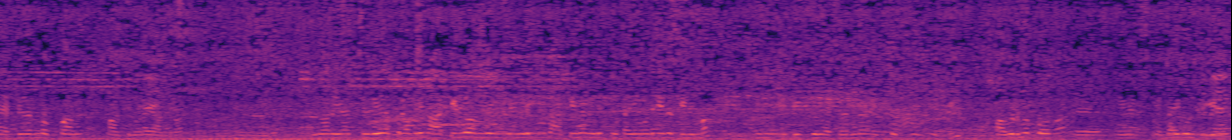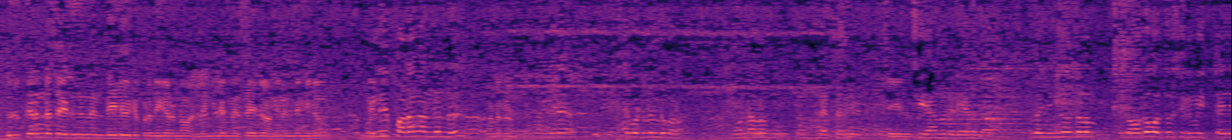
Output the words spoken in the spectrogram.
വേഫെയറിന്റെ ഒപ്പമാണ് പാർട്ടിയുടെ യാത്ര. പറയുക ചെറിയ ഇപ്പം നമ്മൾ ഈ നാട്ടിൽ നിന്ന് വന്ന് ഞങ്ങൾ ഈ നാട്ടിൽ നിന്ന് ഞങ്ങൾ കൂട്ടായ്മയോട് ചെയ്ത സിനിമ അവിടുന്ന് ദുൽഖറിന്റെ സൈഡിൽ നിന്ന് എന്തെങ്കിലും ഒരു പ്രതികരണമോ അല്ലെങ്കിൽ മെസ്സേജോ അങ്ങനെ എന്തെങ്കിലും പുള്ളി പടം കണ്ടിട്ടുണ്ട്. ഭയങ്കര ഇഷ്ടപ്പെട്ടിട്ടുണ്ട് പടം. അതുകൊണ്ടാണ് ചെയ്യാൻ റെഡിയാകുന്നത് അപ്പൊ നിങ്ങളിടത്തോളം ലോക പോലത്തെ ഒരു സിനിമ ഹിറ്റായി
